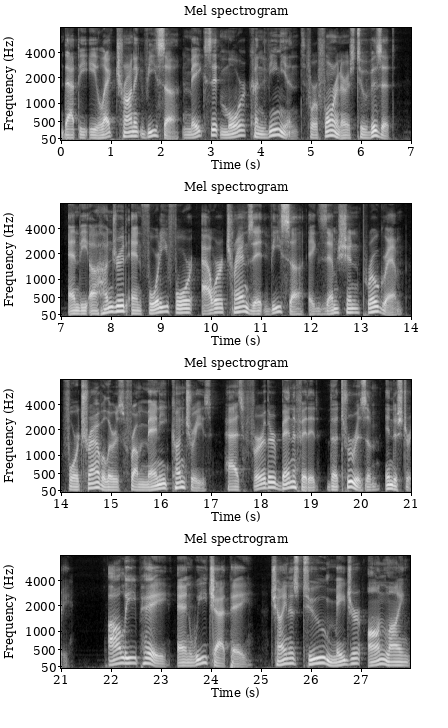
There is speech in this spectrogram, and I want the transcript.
that the electronic visa makes it more convenient for foreigners to visit, and the 144 hour transit visa exemption program for travelers from many countries has further benefited the tourism industry. Alipay and WeChat Pay, China's two major online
